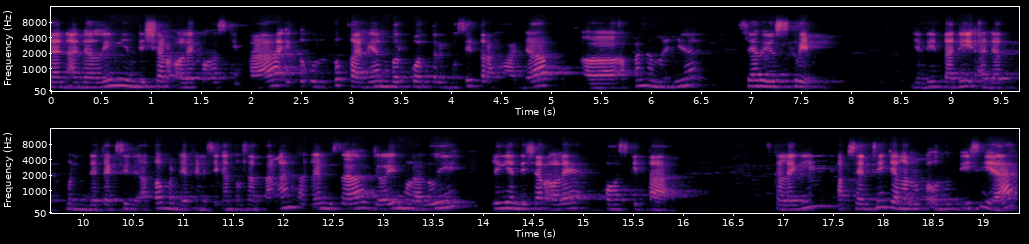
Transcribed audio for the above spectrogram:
dan ada link yang di-share oleh co-host kita itu untuk kalian berkontribusi terhadap uh, apa namanya serius script. Jadi tadi ada mendeteksi atau mendefinisikan tulisan tangan, kalian bisa join melalui link yang di-share oleh co-host kita. Sekali lagi, absensi jangan lupa untuk diisi ya.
